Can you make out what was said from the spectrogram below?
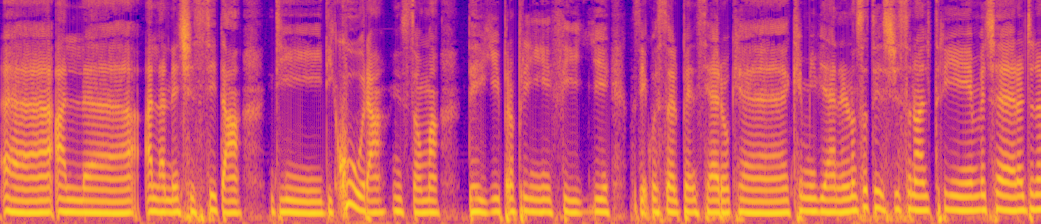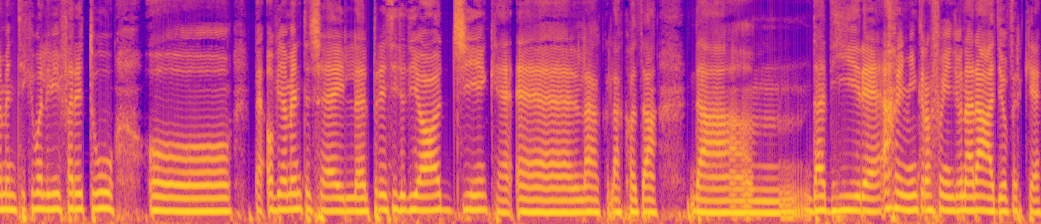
eh, al, alla necessità di, di, cura insomma dei propri figli. Così questo è il pensiero che, che, mi viene. Non so se ci sono altri invece ragionamenti che volevi fare tu o beh, ovviamente c'è il, il presidio di oggi che è la, la cosa da, um, da, dire ai microfoni di una radio perché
